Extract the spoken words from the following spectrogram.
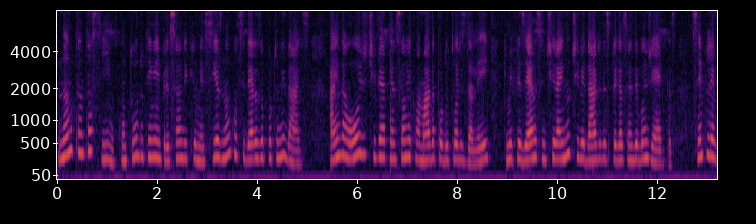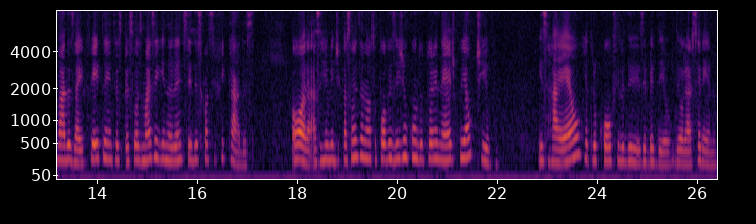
Não tanto assim, contudo, tenho a impressão de que o Messias não considera as oportunidades. Ainda hoje tive a atenção reclamada por doutores da lei que me fizeram sentir a inutilidade das pregações evangélicas, sempre levadas a efeito entre as pessoas mais ignorantes e desclassificadas. Ora, as reivindicações do nosso povo exigem um condutor enérgico e altivo. Israel, retrucou o filho de Zebedeu, de olhar sereno,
